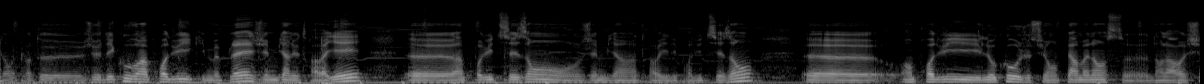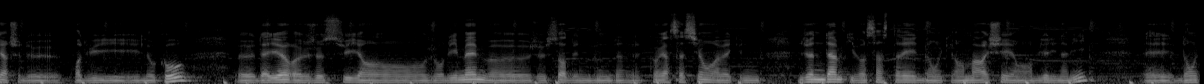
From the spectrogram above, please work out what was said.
donc, quand je découvre un produit qui me plaît, j'aime bien le travailler. un produit de saison, j'aime bien travailler des produits de saison. en produits locaux, je suis en permanence dans la recherche de produits locaux. Euh, d'ailleurs, je suis aujourd'hui même, euh, je sors d'une conversation avec une jeune dame qui va s'installer donc en maraîcher en biodynamie. Et donc,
